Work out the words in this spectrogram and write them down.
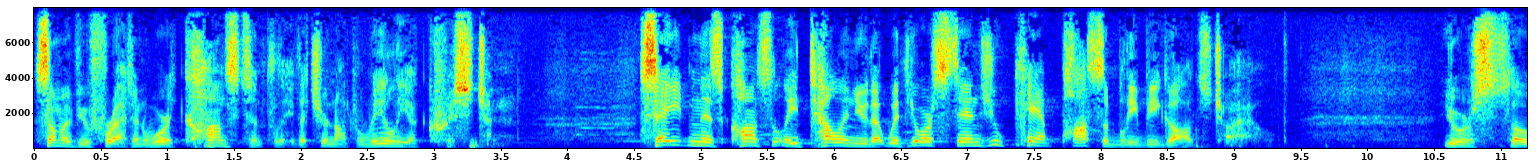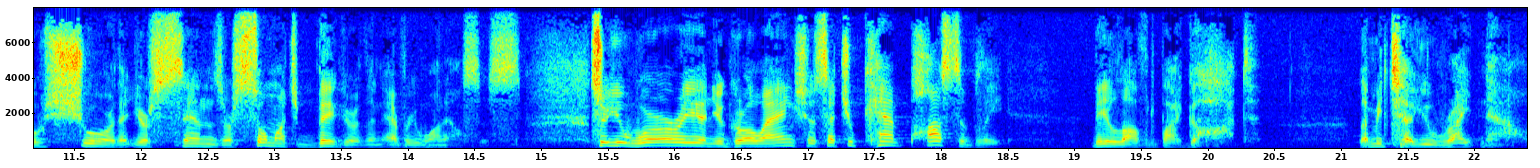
Some of you fret and worry constantly that you're not really a Christian. Satan is constantly telling you that with your sins, you can't possibly be God's child. You're so sure that your sins are so much bigger than everyone else's. So you worry and you grow anxious that you can't possibly be loved by God. Let me tell you right now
